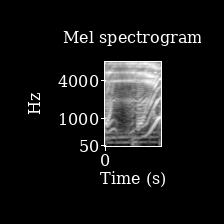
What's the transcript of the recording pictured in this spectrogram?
Yeah.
